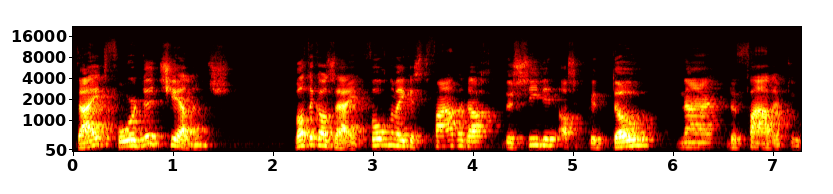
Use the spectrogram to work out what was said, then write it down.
Tijd voor de challenge. Wat ik al zei, volgende week is het Vaderdag, dus zie dit als een cadeau naar de vader toe.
